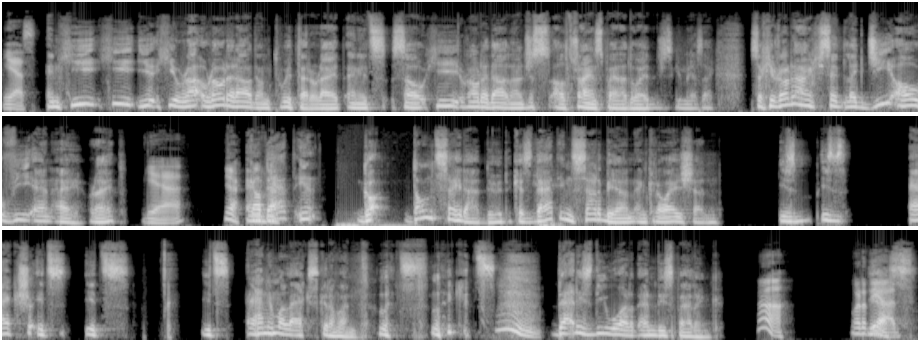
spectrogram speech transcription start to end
Yes. And he he he, he wrote wrote it out on Twitter, right? And it's so he wrote it out. And I'll just I'll try and spell it. Wait, just give me a sec. So he wrote it out. and He said like G O V N A, right? Yeah. Yeah, And governor. that in go, don't say that, dude, because that in Serbian and Croatian is is actually it's it's it's animal excrement. Let's like it's hmm. that is the word and the spelling. Huh. What are the Yes. odds?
